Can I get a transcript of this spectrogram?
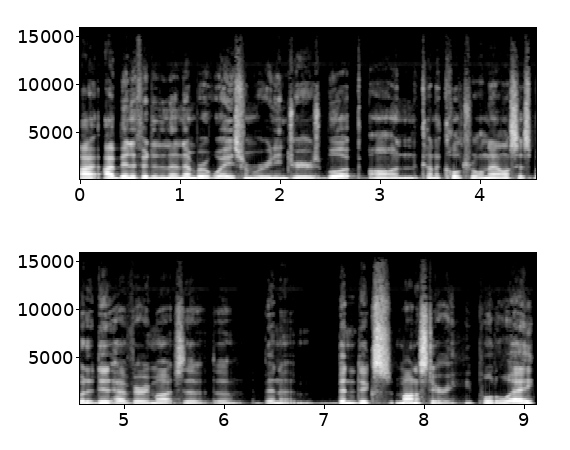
I, I benefited in a number of ways from reading Dreher's book on kind of cultural analysis, but it did have very much the the Benedict's monastery. He pulled away,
